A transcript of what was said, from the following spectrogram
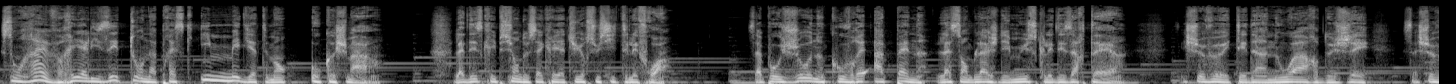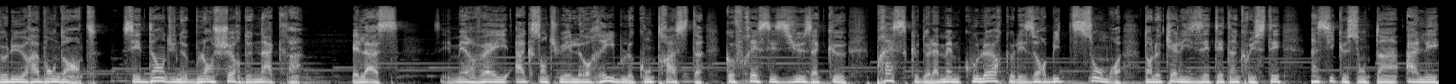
son rêve réalisé tourna presque immédiatement au cauchemar. La description de sa créature suscite l'effroi. Sa peau jaune couvrait à peine l'assemblage des muscles et des artères. Ses cheveux étaient d'un noir de jet, sa chevelure abondante, ses dents d'une blancheur de nacre. Hélas, ces merveilles accentuaient l'horrible contraste qu'offraient ses yeux à queue, presque de la même couleur que les orbites sombres dans lesquelles ils étaient incrustés, ainsi que son teint hâlé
